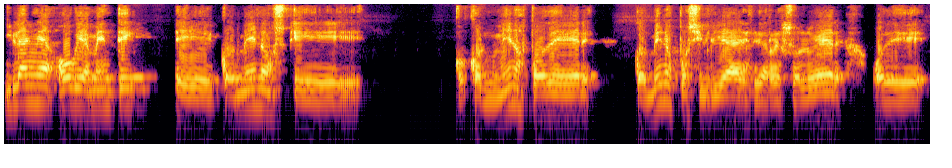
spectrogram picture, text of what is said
Y Lagna, obviamente, eh, con menos eh, con menos poder, con menos posibilidades de resolver o de...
